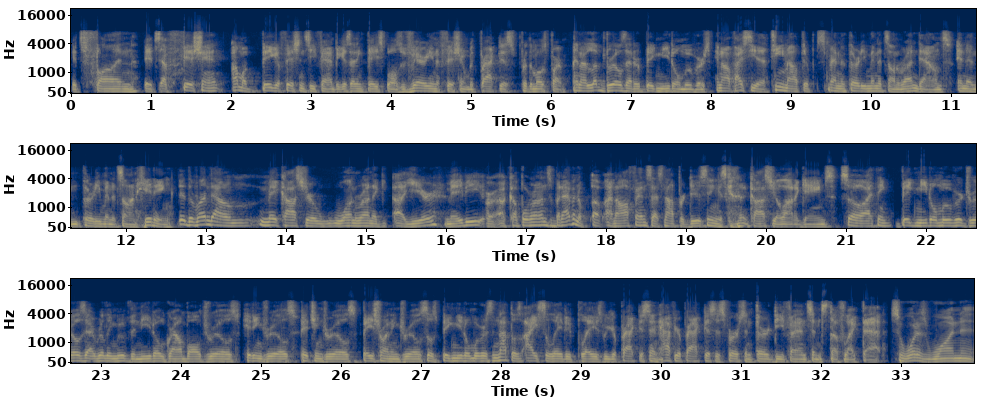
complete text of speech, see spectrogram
it's fun, it's efficient. I'm a big efficiency fan because I think baseball is very inefficient with practice for the most part. And I love drills that are big needle movers. You know, if I see a team out there spending 30 minutes on rundowns and then 30 minutes on hitting, the rundown may cost you one run a, a year, maybe, or a couple runs, but having a, a, an offense that's not producing is going to cost you a lot of games. So I think big needle mover drills that really move the needle, ground ball drills, hitting drills, pitching drills, base running drills, those big needle movers, and not those isolated plays where you're practicing half your practice is first and third defense and stuff like that. So what is one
